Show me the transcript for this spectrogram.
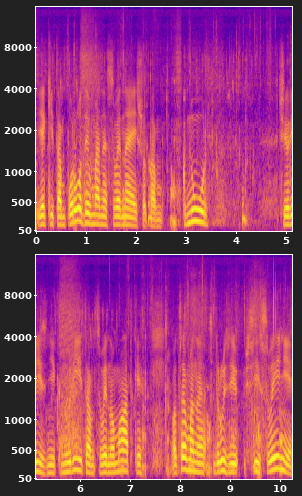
які там породи в мене свиней, що там кнур, чи різні кнурі, там свиноматки. Оце в мене, друзі, всі свині,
